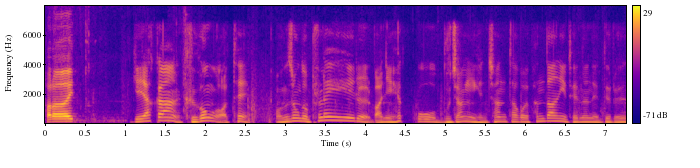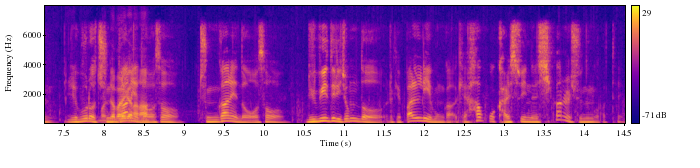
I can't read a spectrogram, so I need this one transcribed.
파라이 이게 약간 그건 것 같아. 어느 정도 플레이를 많이 했고 무장이 괜찮다고 판단이 되는 애들은 일부러 중간에 발견하나? 넣어서 중간에 넣어서 뉴비들이 좀 더 이렇게 빨리 뭔가 이렇게 하고 갈 수 있는 시간을 주는 것 같아.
